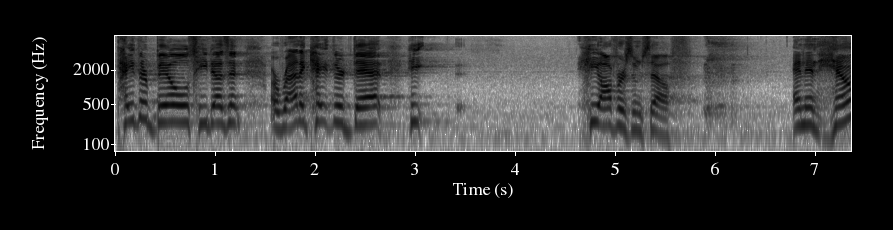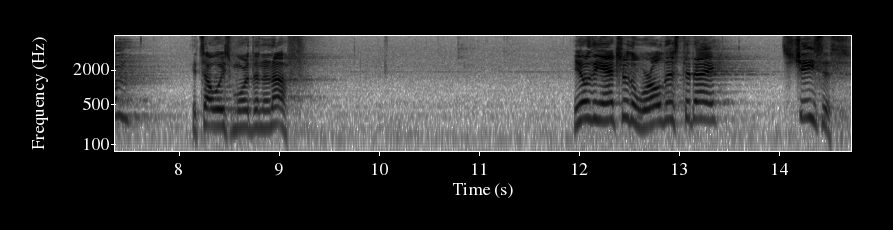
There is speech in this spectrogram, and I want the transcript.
pay their bills, he doesn't eradicate their debt, he, he offers himself. And in him, it's always more than enough. You know the answer the world is today? It's Jesus.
